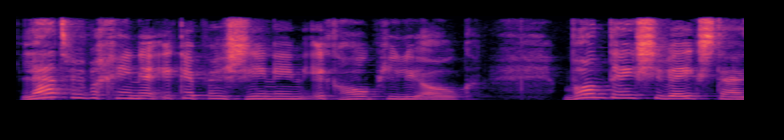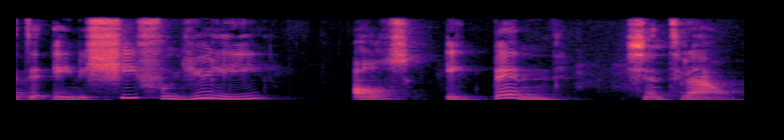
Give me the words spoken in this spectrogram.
Laten we beginnen. Ik heb er zin in. Ik hoop jullie ook. Want deze week staat de energie voor jullie als ik ben centraal.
